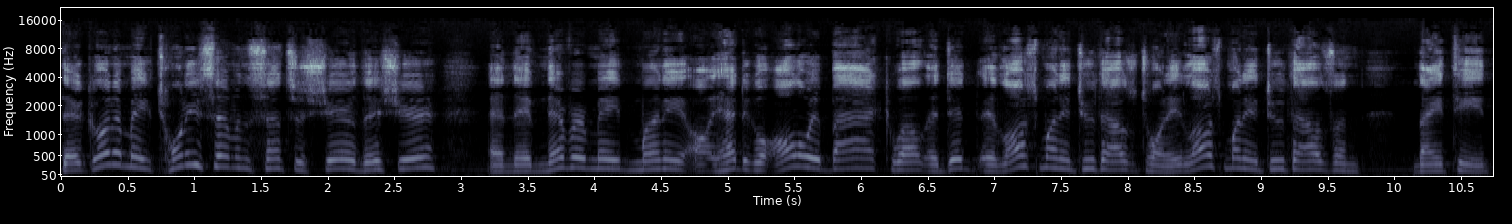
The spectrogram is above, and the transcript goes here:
They're going to make 27 cents a share this year, and they've never made money. It had to go all the way back. Well, it did. It lost money in 2020. It lost money in 2019.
